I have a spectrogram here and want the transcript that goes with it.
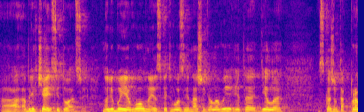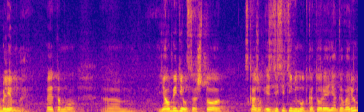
а, облегчает ситуацию. Но любые волны, сказать, возле нашей головы – это дело, скажем так, проблемное. Поэтому э, я убедился, что скажем, из 10 минут, которые я говорю,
